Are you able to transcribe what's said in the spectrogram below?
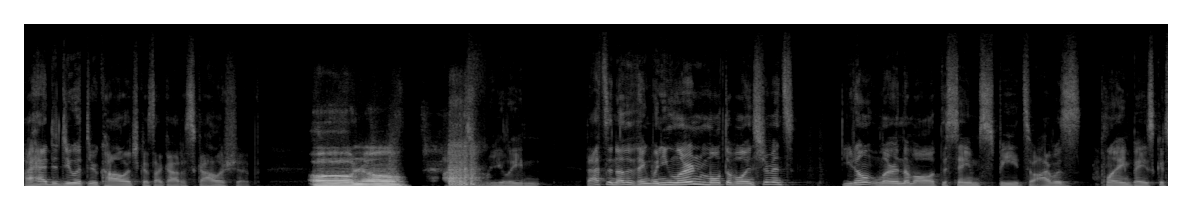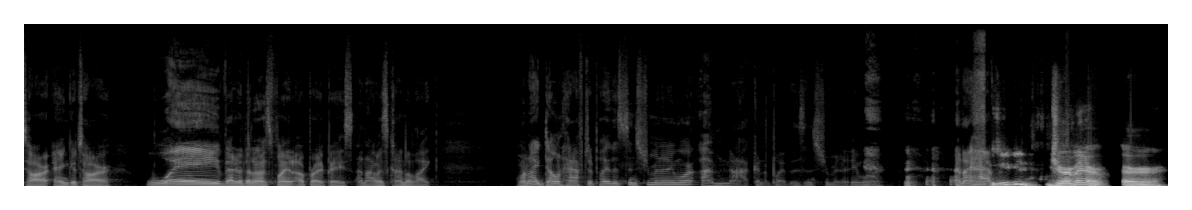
I had to do it through college because I got a scholarship. Oh no. I was really. That's another thing. When you learn multiple instruments, you don't learn them all at the same speed. So I was playing bass guitar and guitar way better than I was playing upright bass, and I was kind of like, when I don't have to play this instrument anymore, I'm not gonna play this instrument anymore. and I have Did you do German or or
